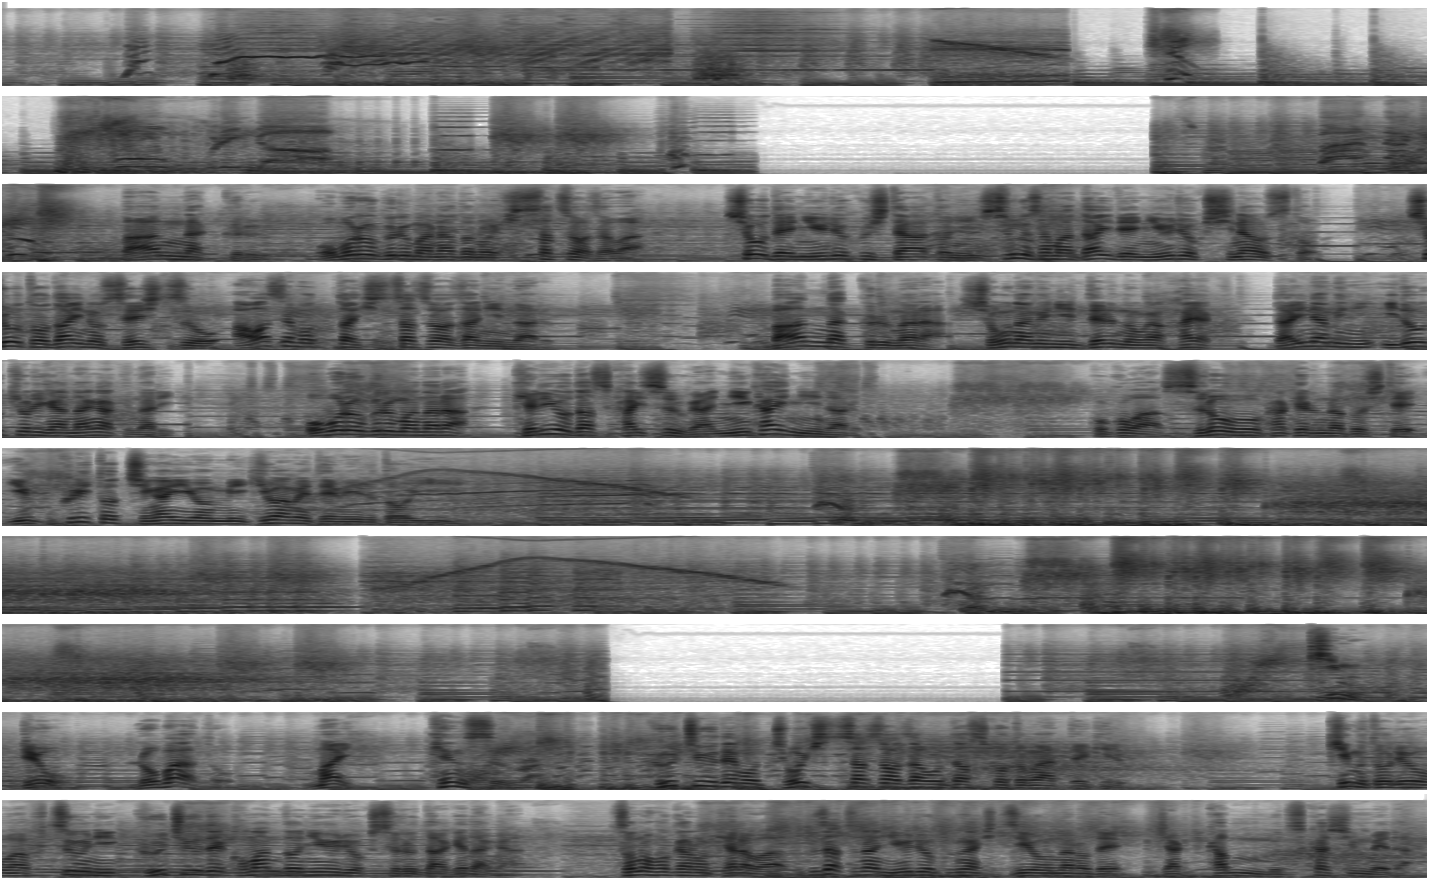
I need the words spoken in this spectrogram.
バーンナックルおぼろ車などの必殺技は小で入力した後にすぐさま大で入力し直すと小と大の性質を合わせ持った必殺技になる。バーンナックルなら小並みに出るのが速く大並みに移動距離が長くなりおぼろ車なら蹴りを出す回数が2回になる。ここはスローをかけるなどしてゆっくりと違いを見極めてみるといい。リョウロバートマイケンスーは空中でも超必殺技を出すことができる。キムとリョウは普通に空中でコマンド入力するだけだがその他のキャラは複雑な入力が必要なので若干難しめだ。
